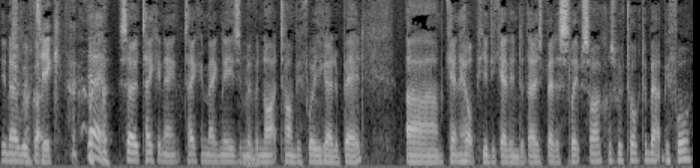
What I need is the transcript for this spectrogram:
You know, we've got Tick. yeah. So taking taking magnesium of a night time before you go to bed um, can help you to get into those better sleep cycles we've talked about before.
